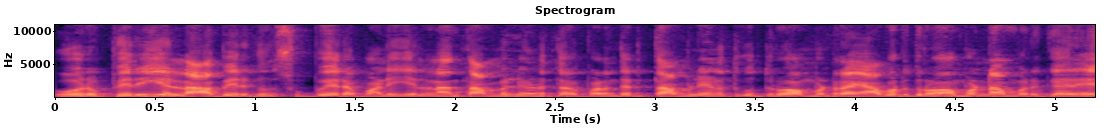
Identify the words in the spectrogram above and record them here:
ஒரு பெரிய லாபி இருக்குது சுப்பைரபாண்டி எல்லாம் தமிழ் இனத்தில் பிறந்துட்டு தமிழ் இனத்துக்கு துரோகம் பண்ணுறாங்க அவர் துரோகம் பண்ணாமல் இருக்கார்.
